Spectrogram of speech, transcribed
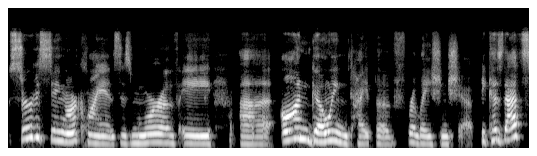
servicing our clients as more of a uh, ongoing type of relationship because that's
